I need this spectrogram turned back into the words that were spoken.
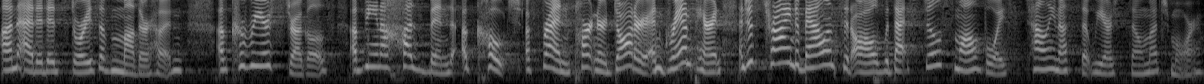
unedited stories of motherhood, of career struggles, of being a husband, a coach, a friend, partner, daughter, and grandparent, and just trying to balance it all with that still small voice telling us that we are so much more.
